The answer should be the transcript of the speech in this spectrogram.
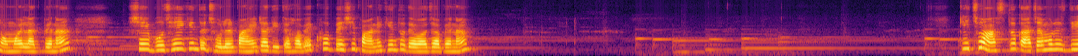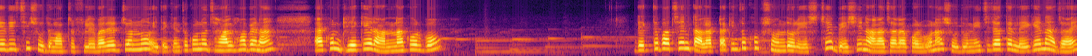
সময় লাগবে না। সেই বুঝেই কিন্তু ঝোলের পানিটা দিতে হবে, খুব বেশি পানি কিন্তু দেওয়া যাবে না। কিছু আস্ত কাঁচামরিচ দিয়ে দিচ্ছি শুধুমাত্র ফ্লেভারের জন্য, এতে কিন্তু কোনো ঝাল হবে না। এখন ঢেকে রান্না করব। দেখতে পাচ্ছেন কালারটা কিন্তু খুব সুন্দর এসছে, বেশি নাড়াচাড়া করব না, শুধু নিচে যাতে লেগে না যায়,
